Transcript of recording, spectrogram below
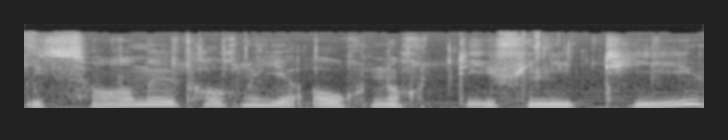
Die Sawmill brauchen wir hier auch noch definitiv.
